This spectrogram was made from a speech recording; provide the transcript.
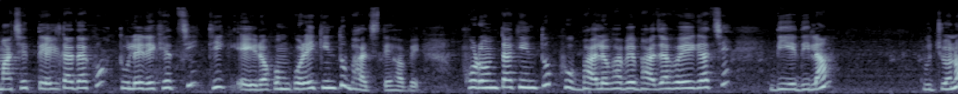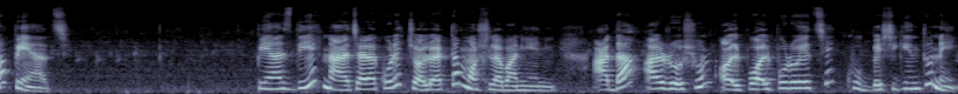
মাছের তেলটা দেখো, তুলে রেখেছি, ঠিক এই রকম করেই কিন্তু ভাজতে হবে। ফোড়নটা কিন্তু খুব ভালোভাবে ভাজা হয়ে গেছে, দিয়ে দিলাম কুচনো পেঁয়াজ। পেঁয়াজ দিয়ে নাড়াচাড়া করে চলো একটা মশলা বানিয়ে নিই। আদা আর রসুন অল্প অল্প রয়েছে, খুব বেশি কিন্তু নেই।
